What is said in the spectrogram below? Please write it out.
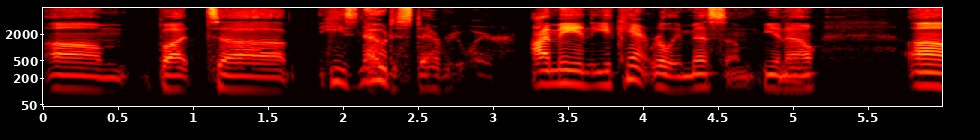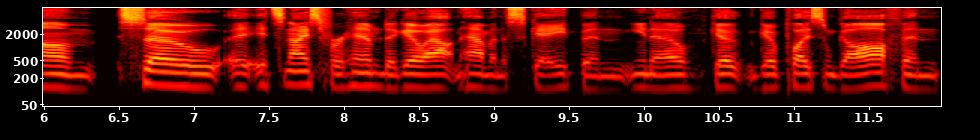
Um, but uh, he's noticed everywhere. I mean, you can't really miss him, you know. Um, so it's nice for him to go out and have an escape, and you know, go go play some golf and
